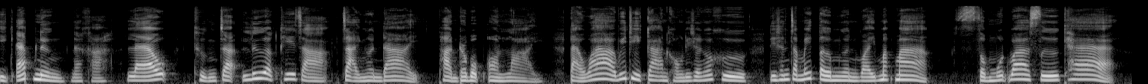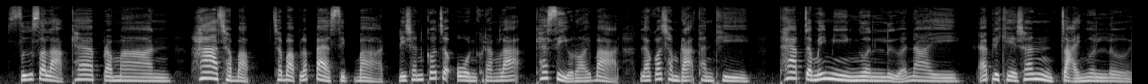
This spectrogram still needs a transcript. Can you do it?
อีกแอปหนึ่งนะคะ แล้วถึงจะเลือกที่จะจ่ายเงินได้ผ่านระบบออนไลน์ แต่ว่าวิธีการของดิฉันก็คือ ดิฉันจะไม่เติมเงินไว้มาก ๆ สมมุติว่าซื้อแค่ ซื้อสลากแค่ประมาณ 5 ฉบับ ฉบับละ 80 บาท ดิฉันก็จะโอนครั้งละแค่ 400 บาท แล้วก็ชำระทันที แทบจะไม่มีเงินเหลือในแอปพลิเคชันจ่ายเงินเลย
